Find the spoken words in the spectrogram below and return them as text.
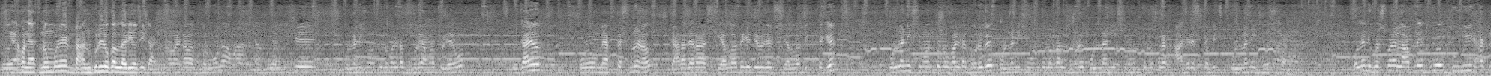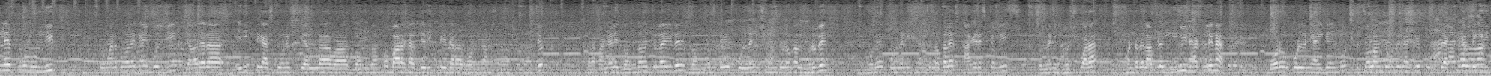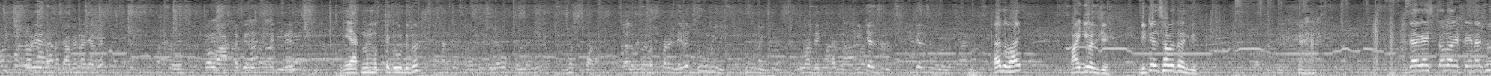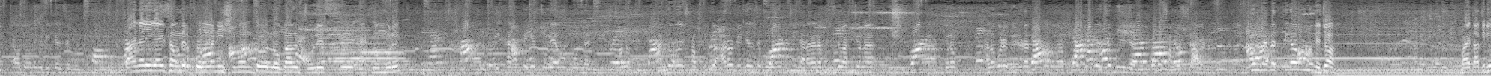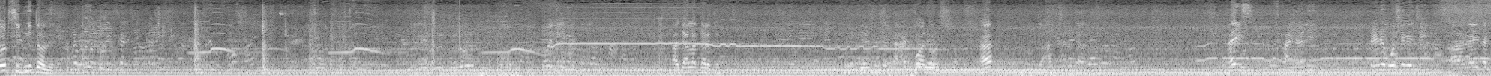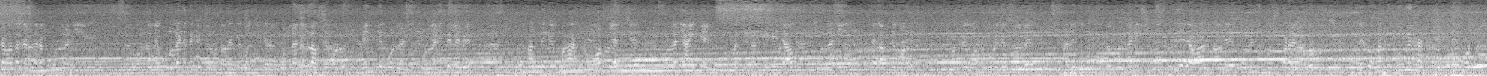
তো এখন এক নম্বরে ডানকুড়ি লোকাল দাঁড়িয়ে আছে। ডানকুড়ি লোকালটা ধরবো না, আমরা বিয়াল্লিশে কল্যাণী লোকালটা ধরে আমরা চলে যাব। তো যাই হোক, পুরো ম্যাপটা শুনে নাও। যারা যারা শিয়ালদা থেকে যেতে যাবে শিয়ালদা দিক থেকে কল্যাণী সীমান্ত লোকালটা ধরবে কল্যাণী সীমান্ত লোকাল ধরে কল্যাণী সীমান্ত লোকালের আগের স্টপেজ কল্যাণী ঘোষপাড়া। কল্যাণী ঘোষপাড়ায় লাভলে পুরো দু মিনিট হাঁটলে পুরো মন্দির। তো মানে তোমাদেরকে আমি বলছি, যারা যারা এদিক থেকে আসতে মানে শিয়ালদা বা দমদম বা বারাসাত যেদিক থেকে যারা বনগাম আছে, তারা ফাইনালি দমদমে চলে আসবে। দমদম থেকে কল্যাণী সীমান্ত লোকাল ধরবে ধরে কল্যাণী সীমান্ত লোকালের আগের স্টপেজ কল্যাণী ঘোষপাড়া। ঘন্টাতে লাভলে দু মিনিট হাঁটলে না, বড় কল্যাণী আইটিআই মোড়। তো চলো তোমাদের আজকে প্র্যাকটিক্যাল দেখিয়ে দিচ্ছি, কী করে যাবে না যাবে। তো চলো আটটা বিয়াল্লিশ আমাদের ট্রেন এই এক নম্বর থেকে উঠবে। এখান থেকে সরাসরি চলে যাব কল্যাণী ঘোষপাড়া কল্যাণী ঘোষপাড়া নেবে দু মিনিট দু মিনিট। তোমরা দেখতে থাকবে ডিটেলস ডিটেলসে বলবে তাই তো ভাই? ভাই কি বলছে? ডিটেলস হবে তো আজকে? ফাইনালি গাইস আমাদের কল্যাণী সীমান্ত লোকাল চলে এসছে এক নম্বরে। এখান থেকে চলে যাব কল্যাণী। চলো আমি তোমাদের সব কিছু আরও ডিটেলসে বলে দিচ্ছি, যারা যারা বুঝতে পারছ না তোমরা ভালো করে ভিডিওটা দেখো, তোমরা পুরো ডিটেলসে বুঝে যাবে, কোনো সমস্যা হবে না। গুগল ম্যাপের থেকেও নে চ ভাই, তাড়াতাড়ি ওর সিট নিতে হবে। আর জানলার ধারে বল। হ্যাঁ? গাইস ফাইনালি ট্রেনে বসে গেছি। আর গাইস একটা কথা যারা যারা কল্যাণী বলতো যে কল্যাণী থেকে চলো তাদেরকে বলছি যারা কল্যাণীও লাভতে পারো মেন যে কল্যাণী, কল্যাণীতে নেবে, ওখান থেকে অটো যাচ্ছে, কল্যাণী আইটিআই তোমরা যেখান থেকে যাও, কল্যাণীতে লাভতে পারো। ওখান থেকে অটো করে যেতে হবে। আর যদি তোমরা কল্যাণী সীমান্ত দিয়ে যাওয়া তাহলে কল্যাণী ঘোষপাড়ায় লাগো। দেখবে ওখান থেকে তুমি থাকবে কোনো অটো,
